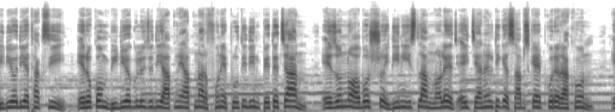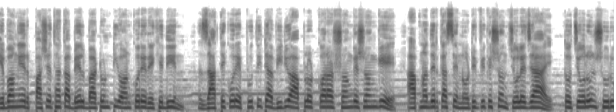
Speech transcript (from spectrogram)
ভিডিও দিয়ে থাকছি। এরকম ভিডিওগুলি যদি আপনি আপনার ফোনে প্রতিদিন পেতে চান, এজন্য অবশ্যই দিনই ইসলাম নলেজ এই চ্যানেলটিকে সাবস্ক্রাইব করে রাখুন এবং এর পাশে থাকা বেল বাটনটি অন করে রেখে দিন, যাতে করে প্রতিটা ভিডিও আপলোড করার সঙ্গে সঙ্গে আপনাদের কাছে নোটিফিকেশন চলে যায়। তো চলুন শুরু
